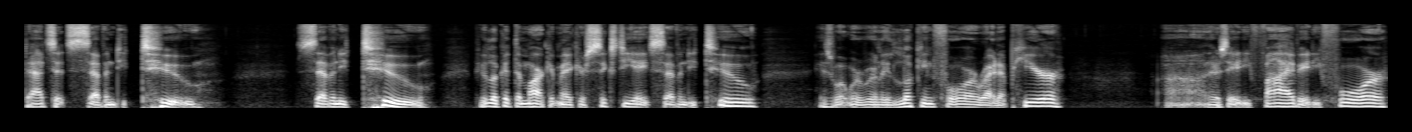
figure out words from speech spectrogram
That's at 72. 72. If you look at the market maker, 68.72 is what we're really looking for right up here. Uh, there's 85, 84.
